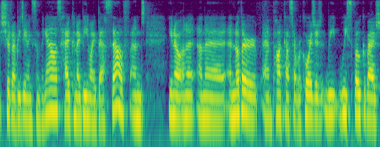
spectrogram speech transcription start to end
should I be doing something else? How can I be my best self? And you know, on a on a another um, podcast I recorded, we we spoke about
